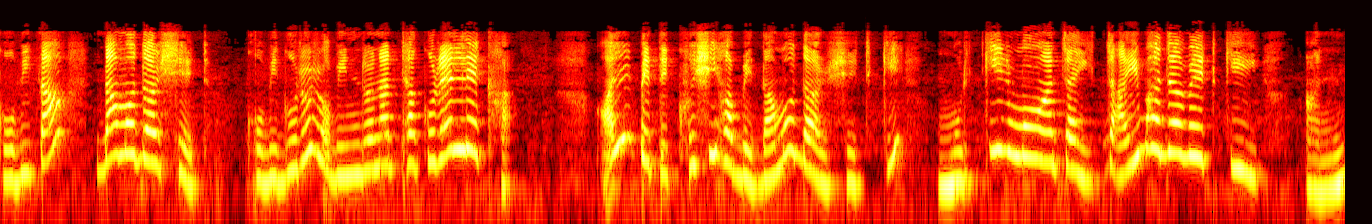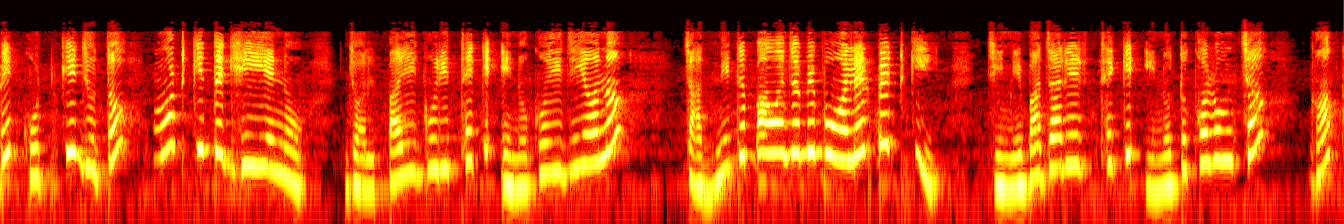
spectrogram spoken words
কবিতা দামোদর শেঠ, কবিগুরু রবীন্দ্রনাথ ঠাকুরের লেখা। অল্পেতে খুশি হবে দামোদর শেঠ কি? মুরকির মোয়া চাই চাই ভাজা ভেটকি আনবে কটকি জুতো, মোটকিতে ঘি এনো। জলপাইগুড়ি থেকে এনো কই জিও না? চাঁদনিতে পাওয়া যাবে বোয়ালের পেটকি চিনি বাজারের থেকে এনো তো গরম চা। ডিম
